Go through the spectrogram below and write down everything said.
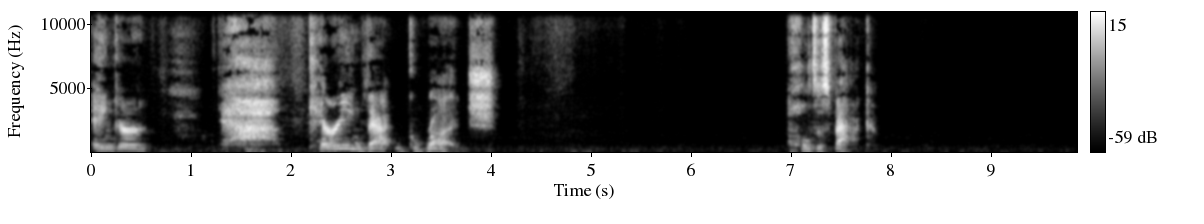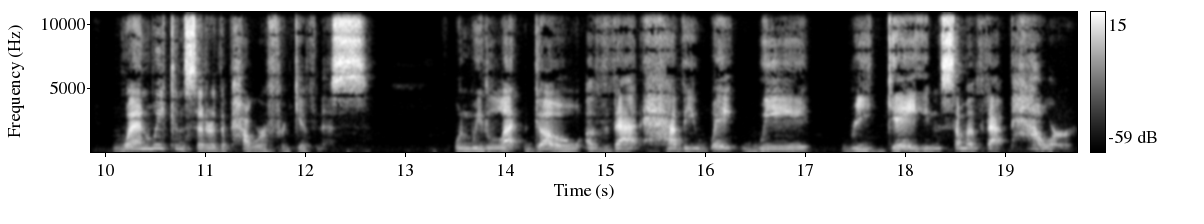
anger. Yeah, carrying that grudge holds us back. When we consider the power of forgiveness, when we let go of that heavy weight, we regain some of that power.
